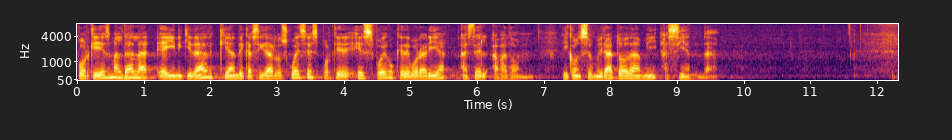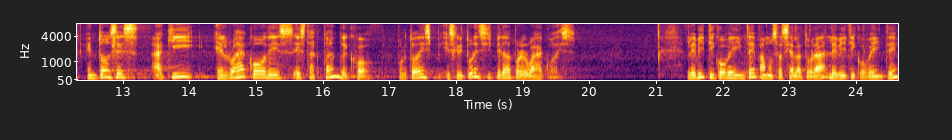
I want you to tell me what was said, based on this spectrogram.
Porque es maldad e iniquidad que han de castigar los jueces, porque es fuego que devoraría hasta el Abadón y consumirá toda mi hacienda. Entonces, aquí el Ruach está actuando en Job, porque toda escritura es inspirada por el Ruach Levítico 20, vamos hacia la Torah, Levítico 20.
